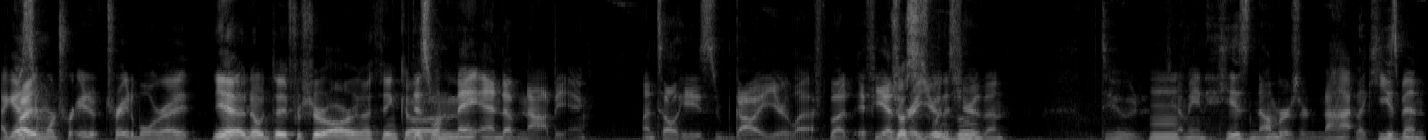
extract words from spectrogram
I guess I- they're more trade- tradable, right? Yeah, no, they for sure are, and I think uh, This one may end up not being until he's got a year left. But if he has Justice a great year this year, then dude, Hmm. I mean, his numbers are not like he's been.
